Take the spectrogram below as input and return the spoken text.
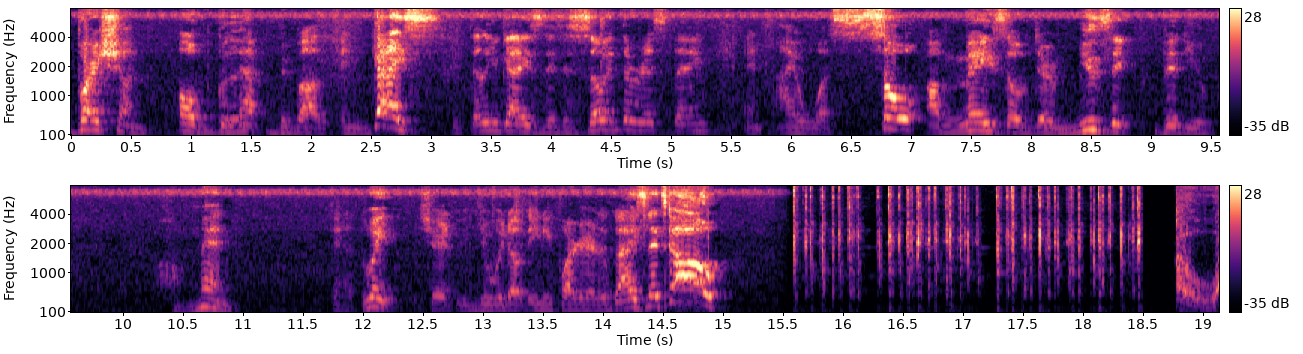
version of Golap Bibal. And guys, I tell you guys, this is so interesting and I was so amazed of their music video. Oh man, cannot wait to share it with you without any further ado guys. Let's go! Oh,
